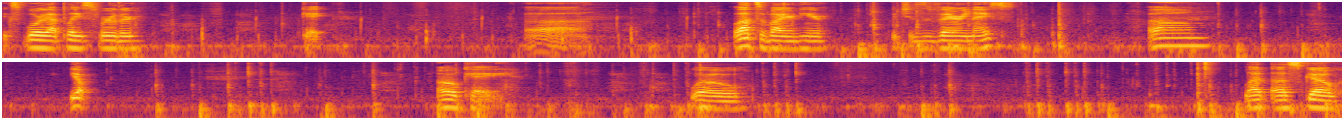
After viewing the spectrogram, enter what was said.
explore that place further. Okay. Uh... Lots of iron here, which is very nice. Um, yep. Okay. Whoa. Let us go.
